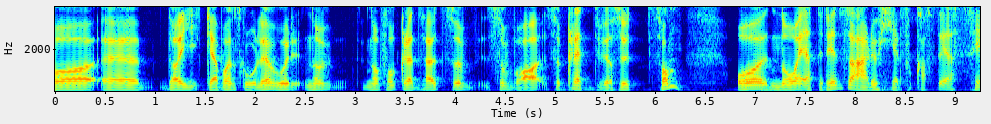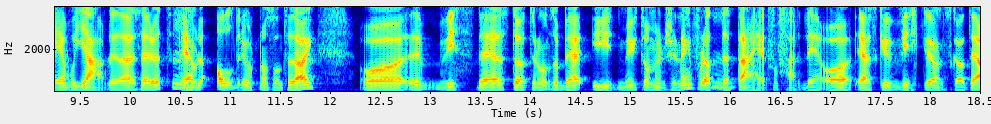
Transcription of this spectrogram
Og uh, da gikk jeg på en skole hvor når, når folk kledde seg ut, så, så, var, så kledde vi oss ut sånn. Og nå i ettertid så er det jo helt forkastelig. Jeg ser hvor jævlig det ser ut. Jeg ville aldri gjort noe sånt i dag. Og eh, hvis det støter noen, så ber jeg ydmykt om unnskyldning, for at dette er helt forferdelig. Og jeg skulle virkelig ønske at jeg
